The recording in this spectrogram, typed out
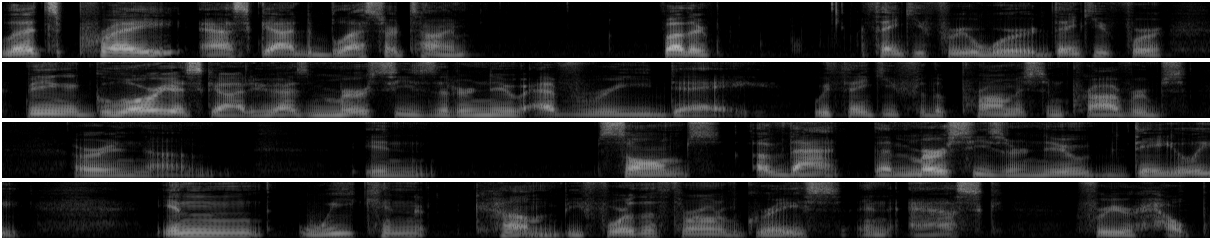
let's pray, ask God to bless our time. Father, thank you for your word. Thank you for being a glorious God who has mercies that are new every day. We thank you for the promise in Proverbs or in, um, in Psalms of that, that mercies are new daily. In we can come before the throne of grace and ask for your help.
